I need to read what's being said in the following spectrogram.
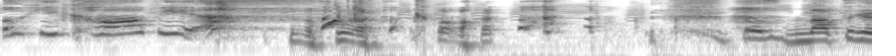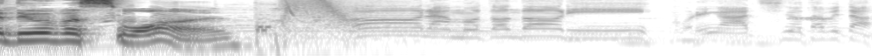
Oh, he copied. Oh my god. That's nothing to do with a swan. ほら元通りこれがあっちの食べた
